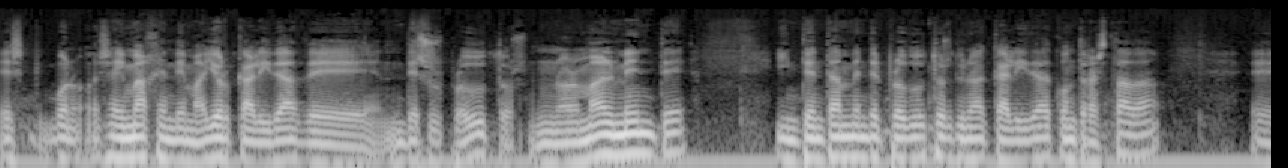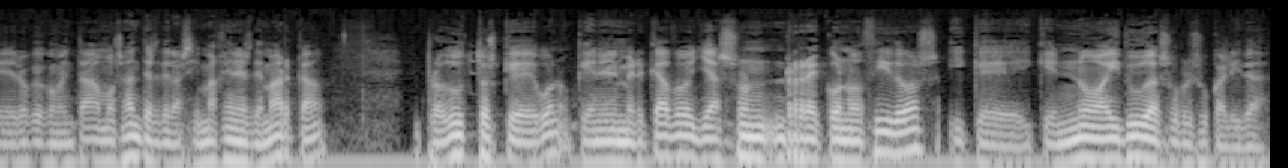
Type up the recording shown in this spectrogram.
es bueno esa imagen de mayor calidad de, de sus productos. Normalmente intentan vender productos de una calidad contrastada, eh, lo que comentábamos antes de las imágenes de marca, productos que bueno que en el mercado ya son reconocidos y que, y que no hay duda sobre su calidad.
